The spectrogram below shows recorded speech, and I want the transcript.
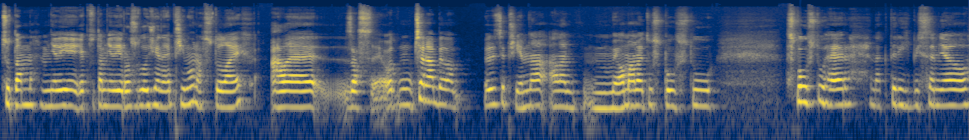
co tam měli, jak to tam měli rozložené přímo na stolech, ale zase, jo, cena byla velice příjemná, ale mm, jo, máme tu spoustu spoustu her, na kterých by se měl,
